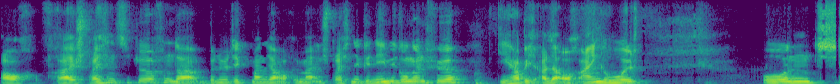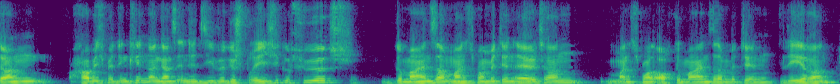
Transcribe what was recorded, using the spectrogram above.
auch frei sprechen zu dürfen. Da benötigt man ja auch immer entsprechende Genehmigungen für. Die habe ich alle auch eingeholt. Und dann habe ich mit den Kindern ganz intensive Gespräche geführt, gemeinsam manchmal mit den Eltern, manchmal auch gemeinsam mit den Lehrern.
